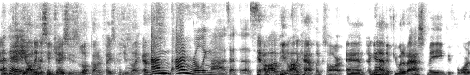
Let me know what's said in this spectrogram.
And Okay. y'all need to see JC's look on her face because she's like, this is- I'm I'm rolling my eyes at this. yeah, a lot of people, a lot of Catholics are. And again, if you would have asked me before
